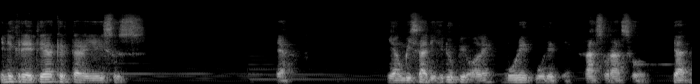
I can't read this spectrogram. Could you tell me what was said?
ini kriteria-kriteria Yesus. Ya. Yang bisa dihidupi oleh murid-muridnya, rasul-rasul. Dan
